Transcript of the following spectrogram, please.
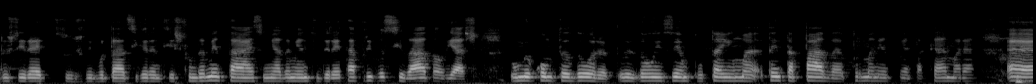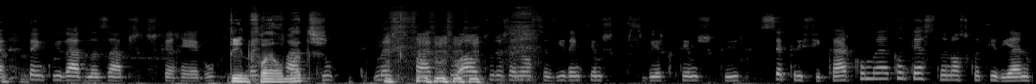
dos direitos, liberdades e garantias fundamentais, nomeadamente o direito à privacidade, aliás, o meu computador, por dar um exemplo, tem, uma, tem tapada permanentemente a câmara, uh, tenho cuidado nas apps que descarrego. File facto, mas de facto há alturas da nossa vida em que temos que perceber que temos que sacrificar, como acontece no nosso cotidiano,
